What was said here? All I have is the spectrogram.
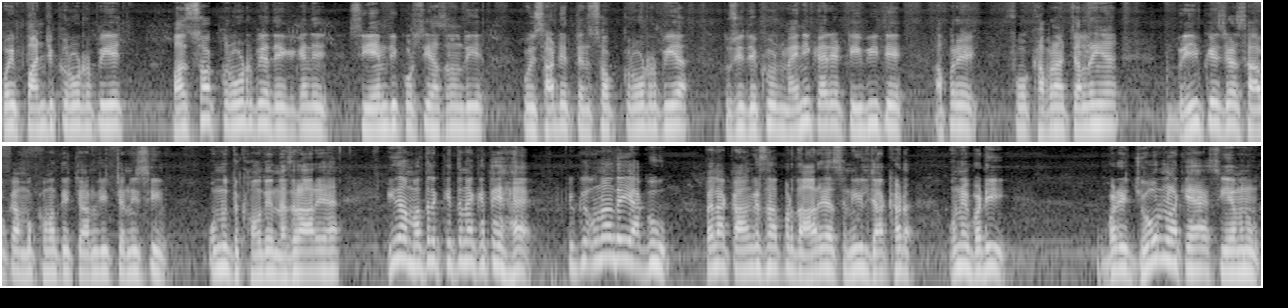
ਕੋਈ 5 ਕਰੋੜ ਰੁਪਏ 500 ਕਰੋੜ ਰੁਪਏ ਦੇ ਕੇ ਕਹਿੰਦੇ ਸੀਐਮ ਦੀ ਕੁਰਸੀ ਹਾਸਲ ਹੁੰਦੀ ਹੈ, ਕੋਈ 350 ਕਰੋੜ ਰੁਪਇਆ ਤੁਸੀਂ ਦੇਖੋ, ਮੈਂ ਨਹੀਂ ਕਹਿ ਰਿਹਾ ਟੀਵੀ ਤੇ ਆਪਣੇ ਫੋ ਖਬਰਾਂ ਚੱਲ ਰਹੀਆਂ। ਬਰੀਫ ਕੇਸ ਜਿਹੜਾ ਸਾਬਕਾ ਮੁੱਖ ਮੰਤਰੀ ਚਰਨਜੀਤ ਚੰਨੀ ਸੀ, ਉਹਨੂੰ ਦਿਖਾਉਂਦੇ ਨਜ਼ਰ ਆ ਰਿਹਾ ਹੈ। ਇਹਦਾ ਮਤਲਬ ਕਿਤੇ ਨਾ ਕਿਤੇ ਹੈ ਕਿਉਂਕਿ ਉਹਨਾਂ ਦੇ ਆਗੂ, ਪਹਿਲਾਂ ਕਾਂਗਰਸ ਦਾ ਪ੍ਰਧਾਨ ਰਿਹਾ ਸੁਨੀਲ ਜਾਖੜ, ਉਹਨੇ ਬੜੀ, ਬੜੇ ਜ਼ੋਰ ਨਾਲ ਕਿਹਾ ਸੀਐਮ ਨੂੰ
